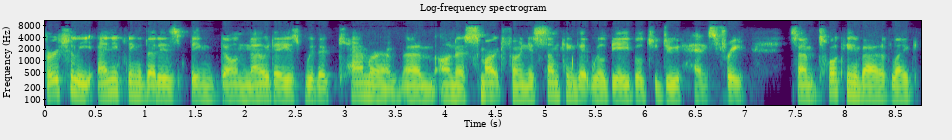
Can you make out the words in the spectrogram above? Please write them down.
virtually anything that is being done nowadays with a camera um, on a smartphone is something that we'll be able to do hands-free. So I'm talking about like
